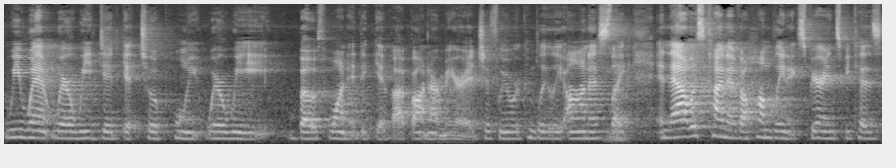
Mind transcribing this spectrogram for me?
we went where we did get to a point where we both wanted to give up on our marriage if we were completely honest. Mm-hmm. Like, and that was kind of a humbling experience because.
